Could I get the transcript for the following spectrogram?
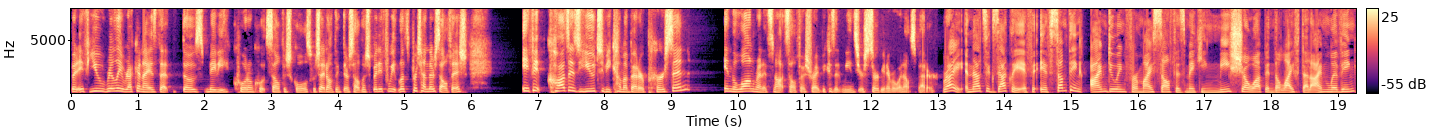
but if you really recognize that those maybe quote unquote selfish goals which i don't think they're selfish but if we let's pretend they're selfish if it causes you to become a better person in the long run, it's not selfish, right? Because it means you're serving everyone else better. Right. And that's exactly if if something I'm doing for myself is making me show up in the life that I'm living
